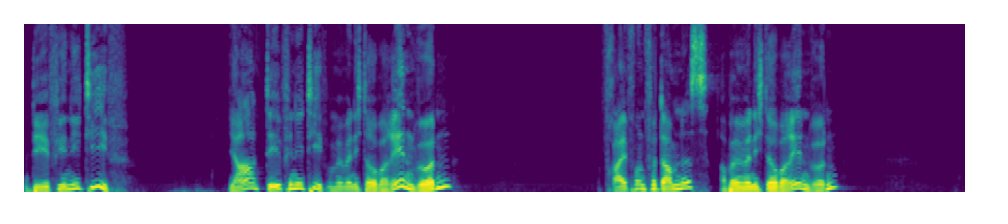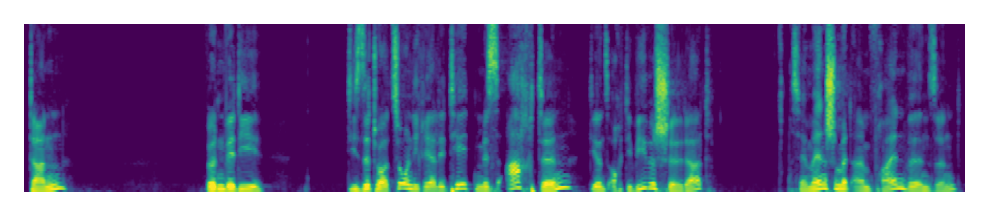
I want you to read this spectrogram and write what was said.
definitiv. Ja, definitiv. Und wenn wir nicht darüber reden würden, frei von Verdammnis, aber wenn wir nicht darüber reden würden, dann würden wir die, die Situation, die Realität missachten, die uns auch die Bibel schildert, dass wir Menschen mit einem freien Willen sind,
